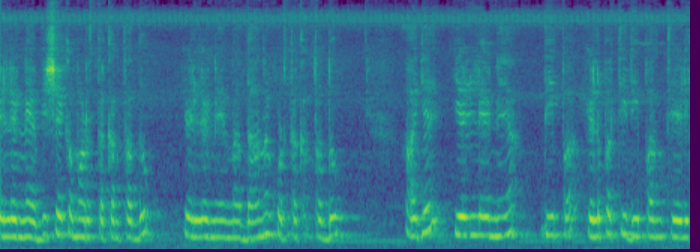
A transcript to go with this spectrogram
ಎಳ್ಳೆಣ್ಣೆ ಅಭಿಷೇಕ ಮಾಡಿಸ್ತಕ್ಕಂಥದ್ದು, ಎಳ್ಳೆಣ್ಣೆಯನ್ನು ದಾನ ಕೊಡ್ತಕ್ಕಂಥದ್ದು. ಹಾಗೆ ಎಳ್ಳೆಣ್ಣೆಯ ದೀಪ ಎಳಪತಿ ದೀಪ ಅಂತೇಳಿ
